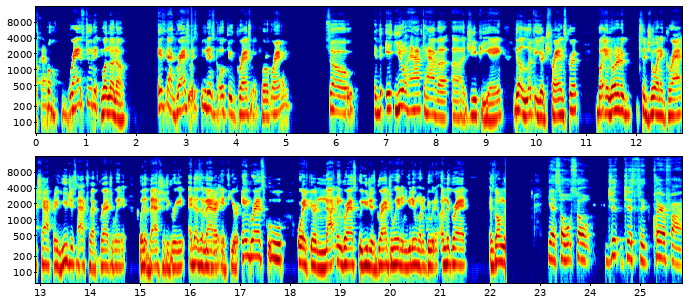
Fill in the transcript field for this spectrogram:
can't. Okay. Well, grad student. Well, no, no. It's not. Graduate students go through graduate program, so it, it, you don't have to have a, a GPA. They'll look at your transcript, but in order to, to join a grad chapter, you just have to have graduated with a bachelor's degree. It doesn't matter mm-hmm. if you're in grad school or if you're not in grad school. You just graduated and you didn't want to do it in undergrad. As long as Yeah, so so just just to clarify,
